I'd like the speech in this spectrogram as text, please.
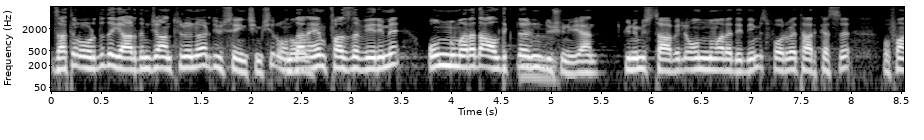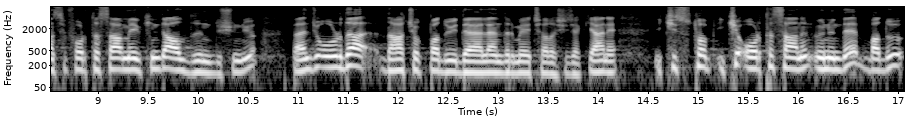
zaten orada da yardımcı antrenördü Hüseyin Çimşir. Ondan Doğru. en fazla verimi 10 numarada aldıklarını düşünüyor. Yani günümüz tabiriyle 10 numara dediğimiz forvet arkası ofansif orta saha mevkinde aldığını düşünüyor. Bence orada daha çok Badu'yu değerlendirmeye çalışacak. Yani iki stop, iki orta sahanın önünde Badu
